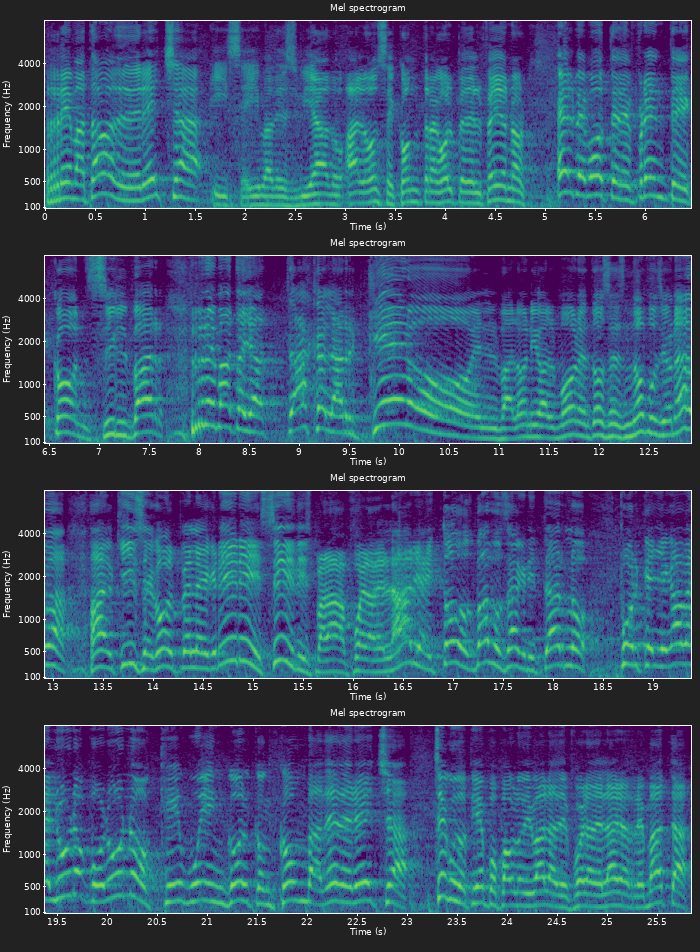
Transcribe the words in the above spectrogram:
remataba de derecha y se iba desviado al 11 contragolpe del Feyenoord. El bebote de frente con Silvar. Remata y ataja el arquero. El balón iba al mono, entonces no funcionaba. Al 15 gol Pellegrini. Sí, disparaba fuera del área y todos vamos a gritarlo porque llegaba el uno por uno. Qué buen gol con comba de derecha. Segundo tiempo, Pablo Dybala de fuera del área remata,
